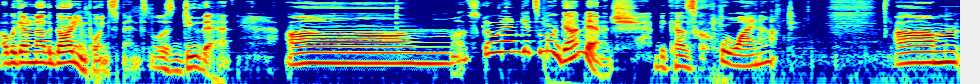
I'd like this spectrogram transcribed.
Oh, we got another Guardian point spent. Let's do that. Um, let's go ahead and get some more gun damage because why not? Um,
